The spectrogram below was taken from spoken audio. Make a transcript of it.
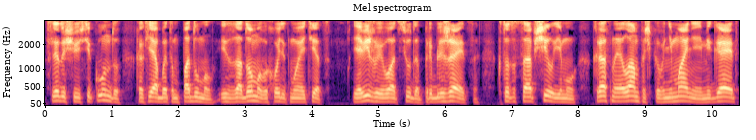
В следующую секунду, как я об этом подумал, из-за дома выходит мой отец. Я вижу его отсюда, приближается. Кто-то сообщил ему. Красная лампочка, внимание, мигает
